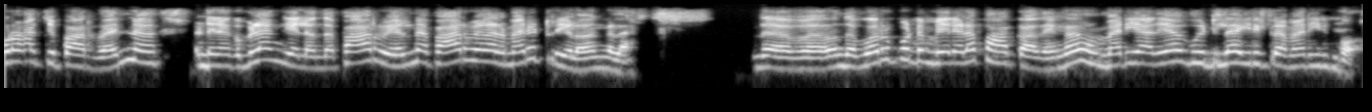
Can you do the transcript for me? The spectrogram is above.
முராட்சி பார்வை. என்ன? எனக்கு விளங்கல அந்த பார்வை என்ன? பார்வையாளர் மிரட்டுறீங்களோ எங்களை? இந்த இந்த இந்த வெறுப்பட்டும் வேலையெல்லாம் பார்க்காதேங்க. மரியாதையா வீட்டுல இருக்கிற மாதிரி இருக்கும்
